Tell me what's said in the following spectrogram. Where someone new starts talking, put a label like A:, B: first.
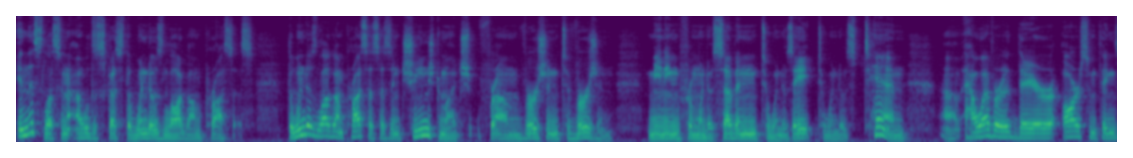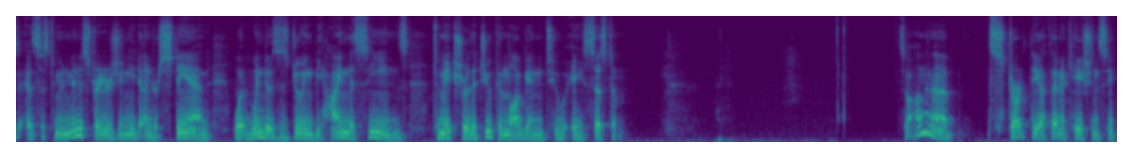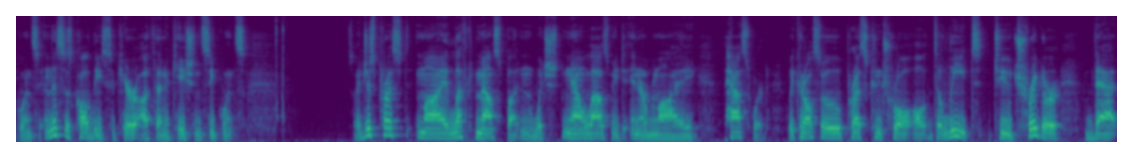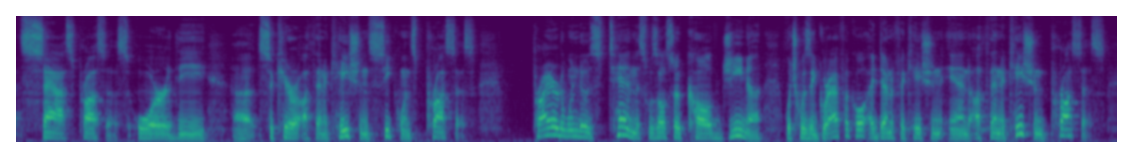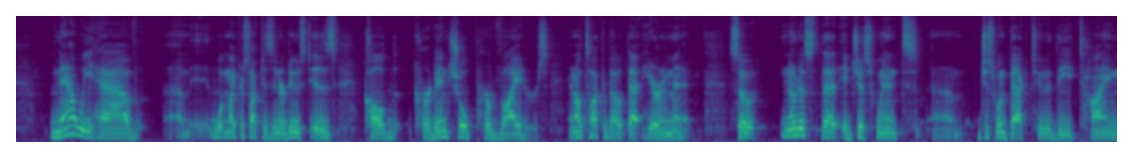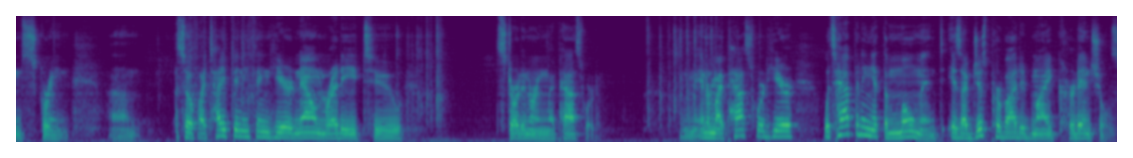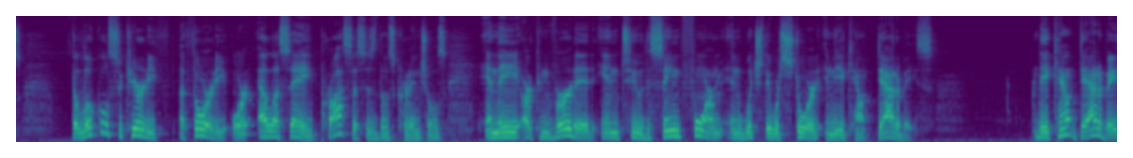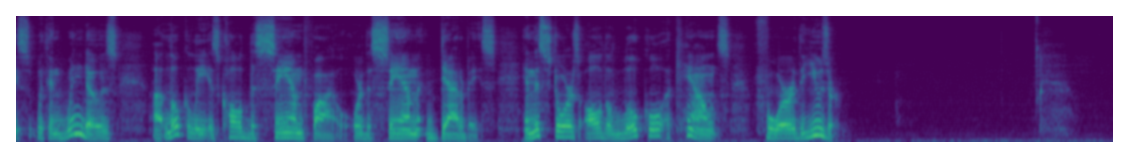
A: In this lesson, I will discuss the Windows logon process. The Windows logon process hasn't changed much from version to version, meaning from Windows 7 to Windows 8 to Windows 10. Uh, however, there are some things as system administrators you need to understand what Windows is doing behind the scenes to make sure that you can log into a system. So I'm going to start the authentication sequence, and this is called the secure authentication sequence. So I just pressed my left mouse button, which now allows me to enter my password. We could also press Control Alt Delete to trigger that SAS process or the uh, secure authentication sequence process. Prior to Windows 10, this was also called GINA, which was a graphical identification and authentication process. Now we have um, what Microsoft has introduced is called credential providers, and I'll talk about that here in a minute. So notice that it just went um, just went back to the time screen. Um, so if I type anything here, now I'm ready to start entering my password. So I'm going to enter my password here. What's happening at the moment is I've just provided my credentials. The local security authority or LSA processes those credentials and they are converted into the same form in which they were stored in the account database. The account database within Windows uh, locally is called the SAM file or the SAM database and this stores all the local accounts for the user.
